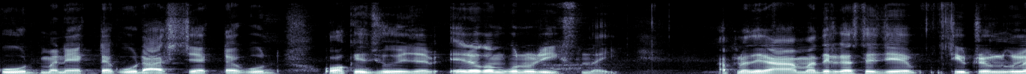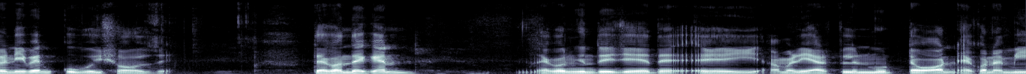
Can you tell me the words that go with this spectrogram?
কোড মানে একটা কোড আসছে, একটা কোড অকেজ হয়ে যাবে। এরকম কোনো রিস্ক নাই। আপনাদের, আমাদের কাছ যে টিউটোরিয়ালগুলো নেবেন, খুবই সহজে। তো এখন দেখেন, এখন কিন্তু এই যে এই আমার এয়ারপ্লেন মোডটা অন এখন আমি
